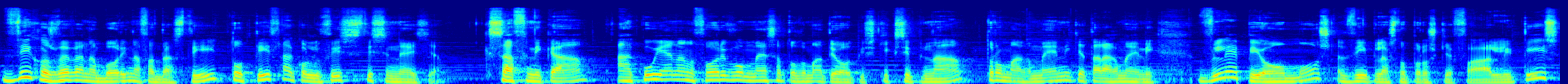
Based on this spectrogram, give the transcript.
δίχως βέβαια να μπορεί να φανταστεί το τι θα ακολουθήσει στη συνέχεια. Ξαφνικά ακούει έναν θόρυβο μέσα από το δωμάτιό της και ξυπνά τρομαγμένη και ταραγμένη. Βλέπει όμως δίπλα στο προσκεφάλι της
